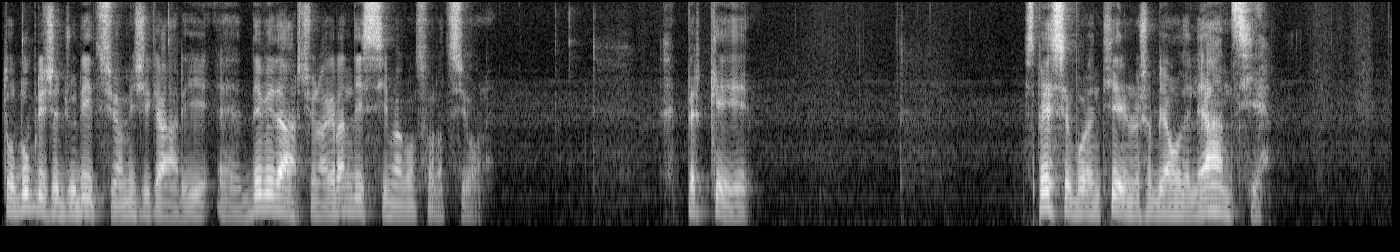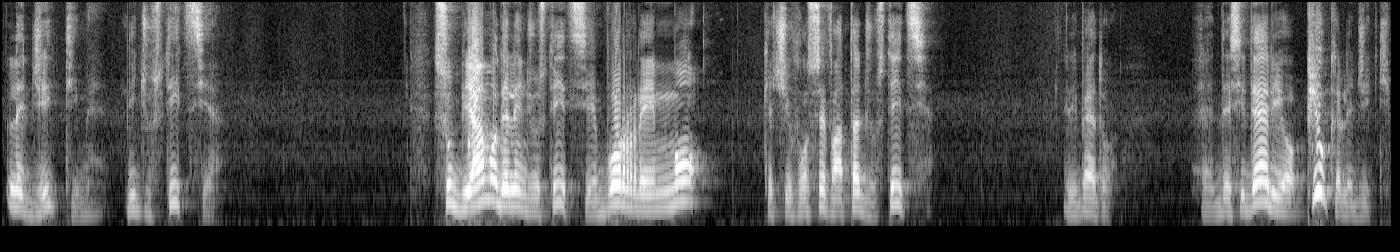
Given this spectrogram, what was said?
questo duplice giudizio, amici cari, eh, deve darci una grandissima consolazione, perché spesso e volentieri noi abbiamo delle ansie legittime di giustizia. Subiamo delle ingiustizie, vorremmo che ci fosse fatta giustizia ripeto, eh, desiderio più che legittimo.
